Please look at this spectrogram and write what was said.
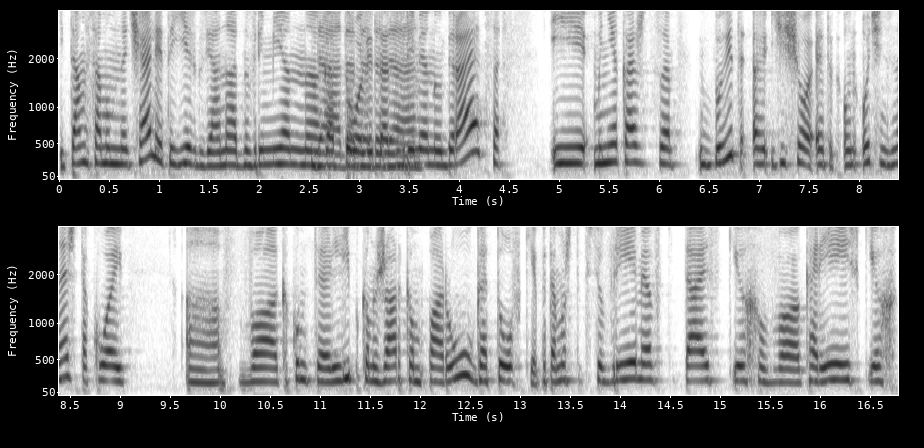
И там в самом начале это есть, где она одновременно да, готовит, да, да, да, одновременно да. убирается. И мне кажется, быт э, еще этот, он очень, знаешь, такой а, в каком-то липком, жарком пару готовки, потому что все время в китайских, в корейских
